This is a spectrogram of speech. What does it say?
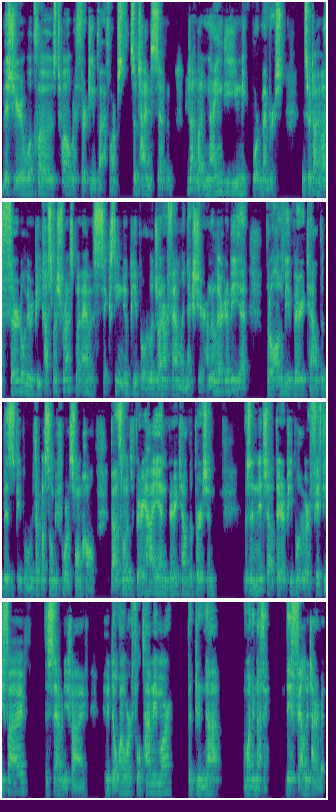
this year we'll close 12 or 13 platforms. So times seven. You're talking about 90 unique board members. And so we're talking about third will be repeat customers for us, but I have 60 new people who will join our family next year. I know who they're going to be yet. They're all going to be very talented business people. We talked about someone before, this phone call about someone who's very high end, very talented person. There's a niche out there, of people who are 55 to 75 who don't want to work full time anymore, but do not want to do nothing. They failed retirement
